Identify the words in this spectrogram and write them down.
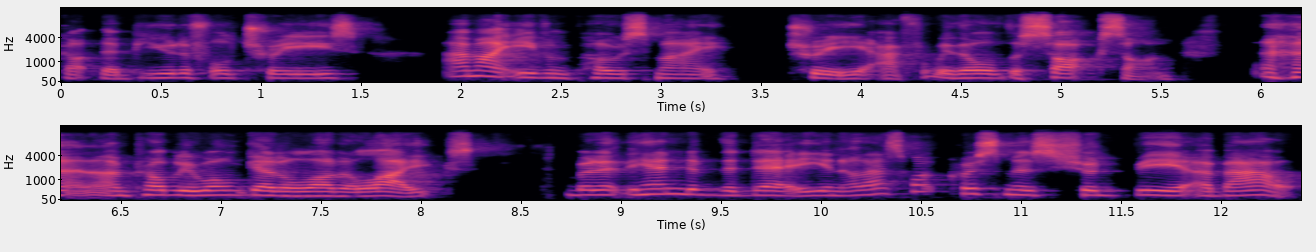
got their beautiful trees. I might even post my tree with all the socks on, and I probably won't get a mm. lot of likes. But at the end of the day, you know, that's what Christmas should be about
